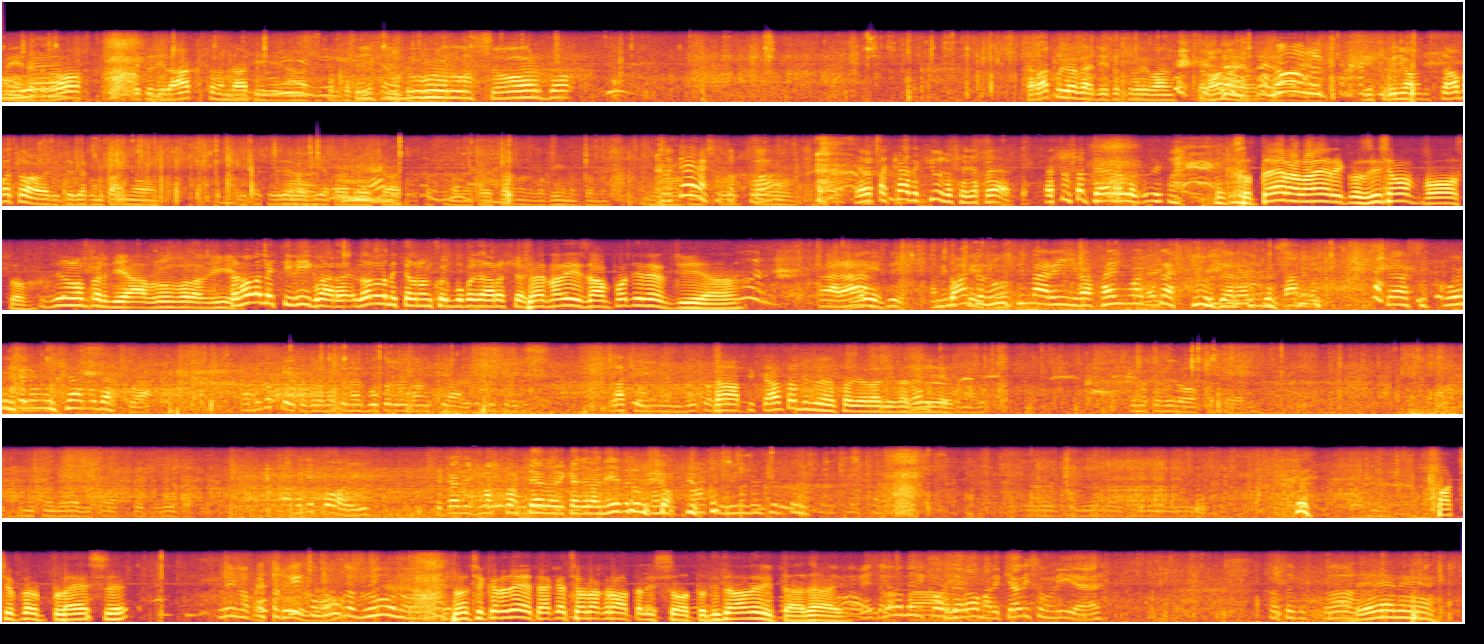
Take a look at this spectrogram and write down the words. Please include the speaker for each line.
Speaker 1: metri, però metto di là sono andati... no, sono
Speaker 2: Senti l'urlo sordo.
Speaker 1: Tra l'altro io avevo detto se volevamo, però non era
Speaker 3: No, non-
Speaker 1: Se venivamo di sabato avevo detto vi accompagno, vi faccio vedere la via per attraversare,
Speaker 3: Perché era stato qua?
Speaker 1: Era attaccata e chiusa, sei aperta. Adesso sotterralo così.
Speaker 4: Sotterralo Henry, così siamo a posto.
Speaker 2: Così non lo perdiamo, non vola
Speaker 1: Se
Speaker 2: via.
Speaker 1: non la metti lì, guarda, loro la mettevano in quel buco della Rochelle.
Speaker 4: Dai Marisa, un po' di energia.
Speaker 2: Guarda, anzi,
Speaker 1: a meno
Speaker 2: quando l'ultima arriva, fai in modo da chiudere, così siamo sicuri che non usciamo da qua.
Speaker 1: Ma vedo che te lo metto nel buco dove vanno i chiavi. Là c'è un buco.
Speaker 2: No, più che altro bisogna toglierla di là dietro.
Speaker 1: Prima che lui lo sotterri. Ah, perché poi se cade giù lo sportello e ricade la neve non usciamo più.
Speaker 4: Facce perplesse.
Speaker 3: Sì, ma questo qui comunque è Bruno. eh.
Speaker 4: Non ci credete eh, che c'è una grotta lì sotto, dite la verità, dai.
Speaker 1: Io non mi ricorderò, ma le chiavi sono lì, eh.
Speaker 3: Guarda che fa.
Speaker 2: Bene.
